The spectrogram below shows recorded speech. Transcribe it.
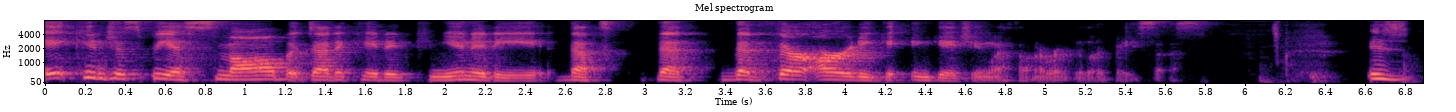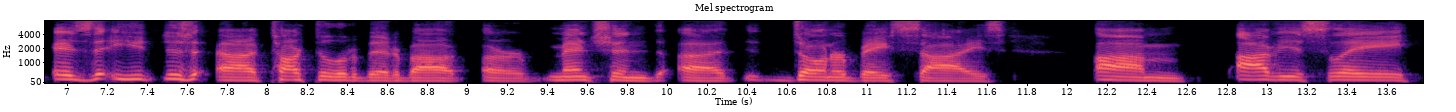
It can just be a small but dedicated community that's that that they're already engaging with on a regular basis. Is is that you just uh, talked a little bit about or mentioned uh, donor base size. Um obviously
